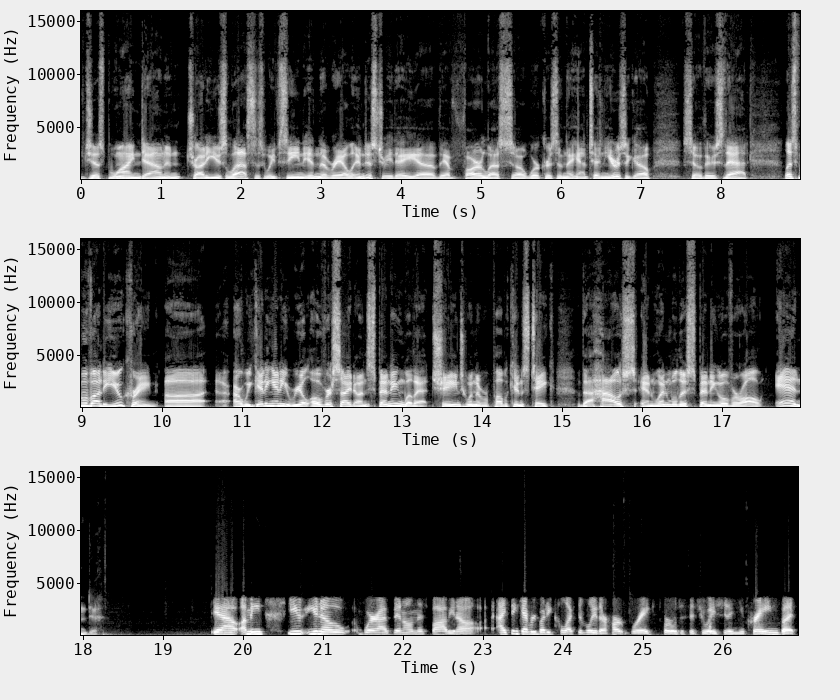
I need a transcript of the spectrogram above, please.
just wind down and try to use less, as we've seen in the rail industry. They uh, they have far less uh, workers than they had ten years ago, so there's that. Let's move on to Ukraine. Uh, are we getting any real oversight on spending? Will that change when the Republicans take the House, and when will this spending overall end? Yeah, I mean, you you know where I've been on this, Bob. You know, I think everybody collectively their heart breaks for the situation in Ukraine, but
